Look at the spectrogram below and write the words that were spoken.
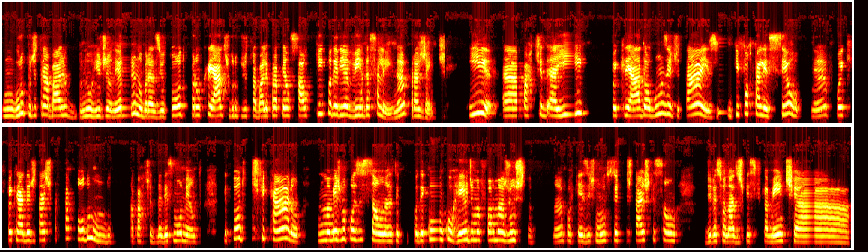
um grupo de trabalho no Rio de Janeiro e no Brasil todo foram criados grupos de trabalho para pensar o que poderia vir dessa lei, né, para gente. E a partir daí foi criado alguns editais, o que fortaleceu, né, foi que foi criado editais para todo mundo a partir desse momento, e todos ficaram numa mesma posição, né, poder concorrer de uma forma justa, né, porque existem muitos editais que são direcionados especificamente a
